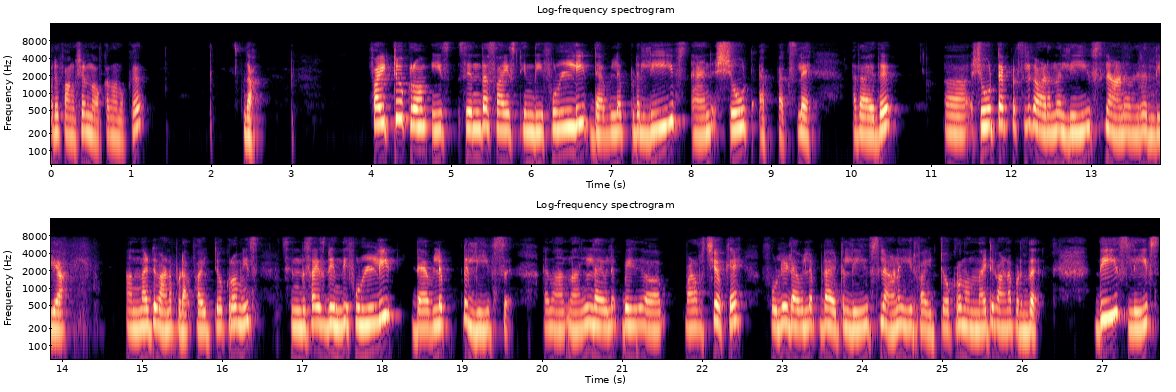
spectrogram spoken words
ഒരു ഫംഗ്ഷൻ നോക്കാം നമുക്ക്. ഇതാ phytochrome is synthesized in the fully developed leaves and shoot apex അല്ലെ അതായത് ഷൂട്ട് എപ്പക്സിൽ കാണുന്ന ലീവ്സിലാണ് എന്നിട്ട് എന്ത് ചെയ്യുക നന്നായിട്ട് കാണപ്പെടുക. Phytochrome is synthesized in the fully developed leaves നല്ല ഡെവലപ്പ് വളർച്ചയൊക്കെ ഫുള്ളി ഡെവലപ്ഡ് ആയിട്ട് ലീവ്സിലാണ് ഈ ഫൈറ്റോക്രോം നന്നായിട്ട് കാണപ്പെടുന്നത്. These leaves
